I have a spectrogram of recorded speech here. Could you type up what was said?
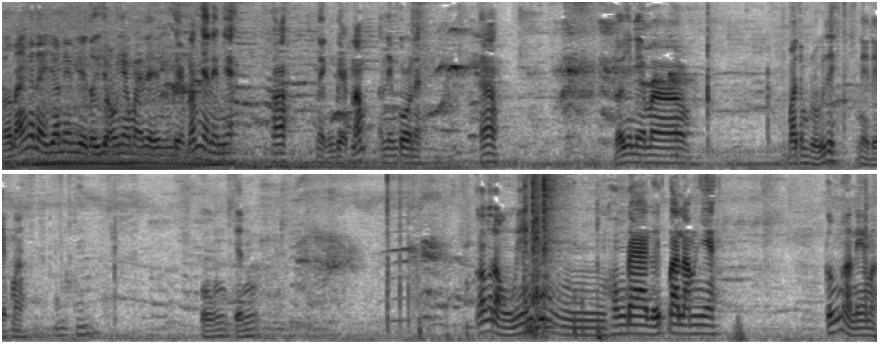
Rồi bán cái này cho anh em về tự dọn nha. Mày này đẹp lắm nha anh em nha. Ha này cũng đẹp lắm. Anh em coi nè. Thấy không? Đợi cho anh em à, ba trăm rưỡi đi. Này đẹp mà. bốn chín. Có cái đầu nén của Honda gửi 35 nha. Cứng rồi anh em à.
